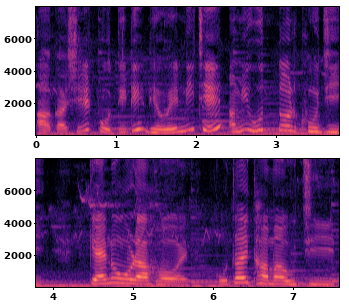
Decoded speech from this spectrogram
আকাশের প্রতিটি ঢেউয়ের নিচে আমি উত্তর খুঁজি। কেন ওরা হয়? কোথায় থামা উচিত?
